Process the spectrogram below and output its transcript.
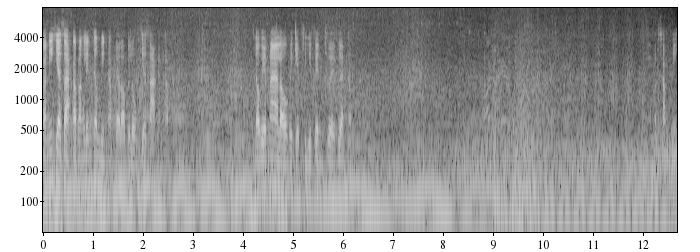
ตอนนี้เคียร์สากกำลังเล่นเครื่องบินครับ เดี๋ยวเราไปลงเคียร์สากกันครับแล้วเว็บหน้าเราไปเก็บชิลิเฟนช่วยเพื่อนครับมันขับหนี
